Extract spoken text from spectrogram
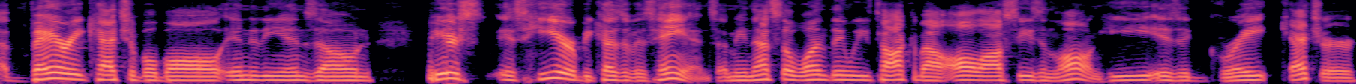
a very catchable ball into the end zone Pierce is here because of his hands. I mean, that's the one thing we've talked about all off season long. He is a great catcher.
